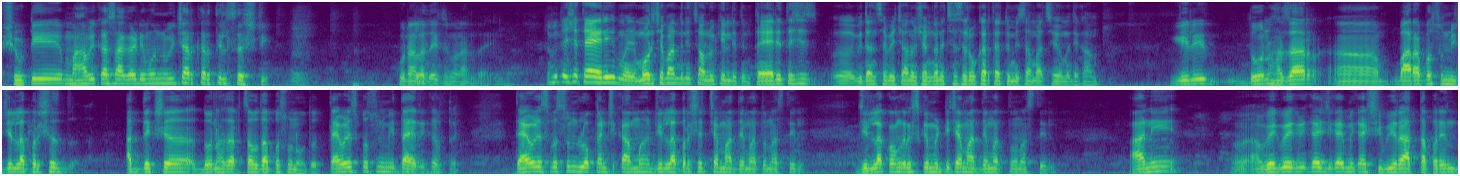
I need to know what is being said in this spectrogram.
शेवटी महाविकास आघाडी म्हणून विचार करतील सृष्टी. कुणाला द्यायचं कुणाला द्यायचं तुम्ही तशी तयारी म्हणजे मोर्चे बांधणी चालू केली तुम्ही. तयारी तशीच विधानसभेच्या अनुषंगाने सर्व करताय तुम्ही समाजसेवेमध्ये काम. गेली दोन हजार बारापासून मी जिल्हा परिषद अध्यक्ष दोन हजार चौदापासून होतो. त्यावेळेसपासून मी तयारी करतो आहे त्यावेळेसपासून लोकांची कामं जिल्हा परिषदच्या माध्यमातून असतील जिल्हा काँग्रेस कमिटीच्या माध्यमातून असतील आणि वेगवेगळी काही जी काही मी काही शिबिरं आत्तापर्यंत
